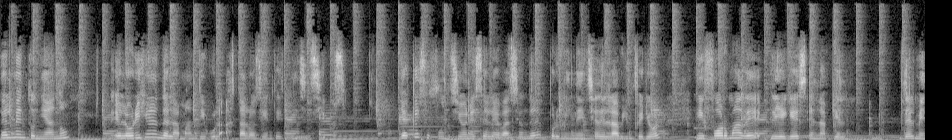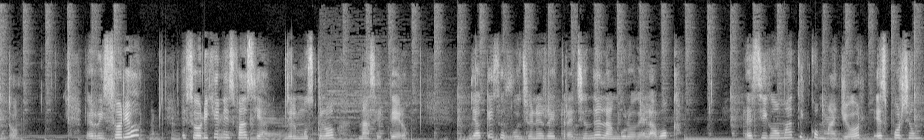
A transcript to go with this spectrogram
El mentoniano, el origen de la mandíbula hasta los dientes incisivos, ya que su función es elevación de la prominencia del labio inferior y forma de pliegues en la piel del mentón. El risorio, su origen es fascia del músculo macetero, ya que su función es retracción del ángulo de la boca. El cigomático mayor es porción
